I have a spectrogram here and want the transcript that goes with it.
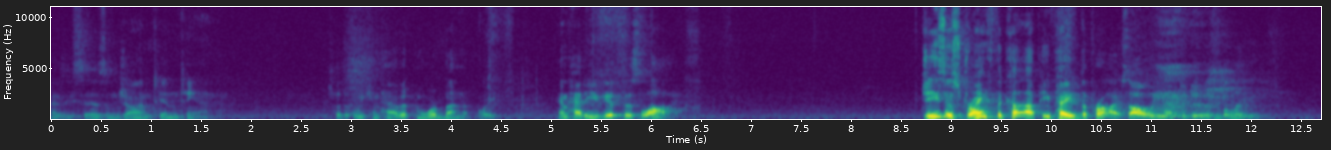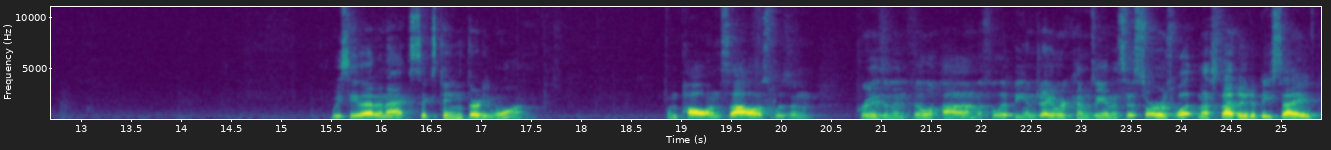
as he says in John 10:10, 10, 10, so that we can have it more abundantly. And how do you get this life? Jesus drank the cup. He paid the price. All we have to do is believe. We see that in Acts 16:31. When Paul and Silas was in prison in Philippi and the Philippian jailer comes in and says, "Sirs, what must I do to be saved?"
